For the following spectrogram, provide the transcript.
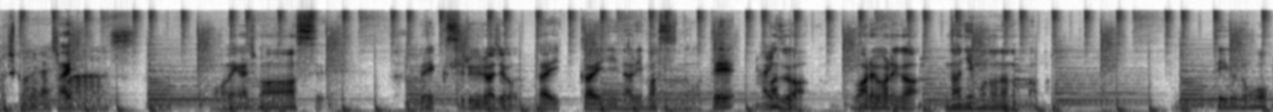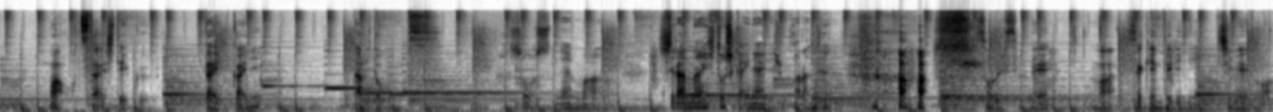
ろしくお願いします、お願いします。ブレイクスルーラジオ第1回になりますので、はい。まずは我々が何者なのかっていうのを、まあ、お伝えしていく第1回になると思います。そうですねまあ知らない人しかいないでしょうからね そうですよね。まあ世間的に知名度は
